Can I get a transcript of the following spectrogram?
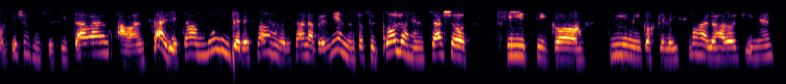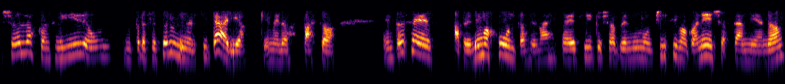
porque ellos necesitaban avanzar y estaban muy interesados en lo que estaban aprendiendo. Entonces, todos los ensayos físicos, químicos que le hicimos a los adoquines, yo los conseguí de un profesor universitario que me los pasó. Entonces, aprendemos juntos, además está decir que yo aprendí muchísimo con ellos también, ¿no?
